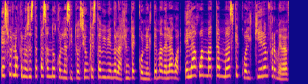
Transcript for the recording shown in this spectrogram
Eso es lo que nos está pasando con la situación que está viviendo la gente con el tema del agua. El agua mata más que cualquier enfermedad,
